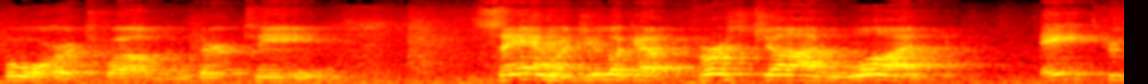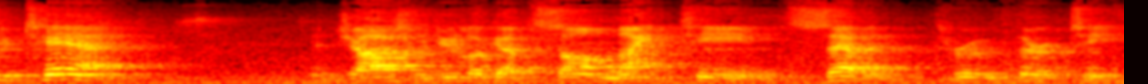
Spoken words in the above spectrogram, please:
4, 12 and 13? Sam, would you look up 1 John 1, 8 through 10? And Josh, would you look up Psalm 19, 7 through 13?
